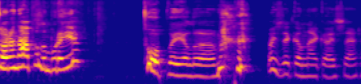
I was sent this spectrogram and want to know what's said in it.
Sonra ne yapalım burayı? Toplayalım. Hoşçakalın arkadaşlar.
